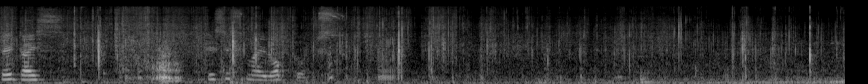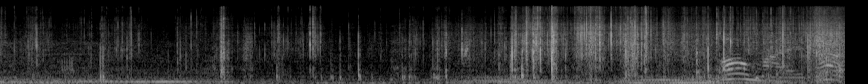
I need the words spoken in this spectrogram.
Hey guys, this is my Roblox. Oh my god.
